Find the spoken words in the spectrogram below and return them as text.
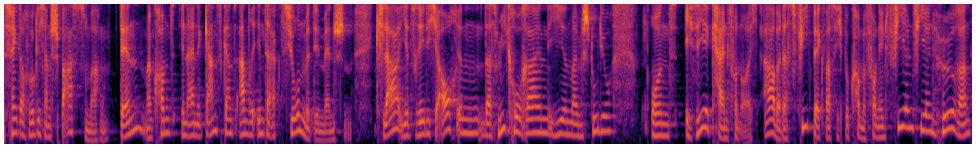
es fängt auch wirklich an Spaß zu machen, denn man kommt in eine ganz, ganz andere Interaktion mit den Menschen. Klar, jetzt rede ich ja auch in das Mikro rein hier in meinem Studio und ich sehe keinen von euch, aber das Feedback, was ich bekomme von den vielen, vielen Hörern,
